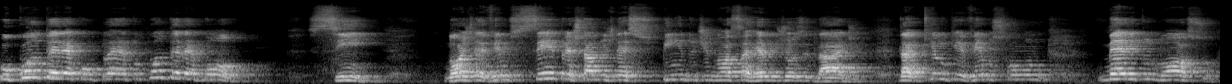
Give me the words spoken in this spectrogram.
o quanto ele é completo, o quanto ele é bom. Sim, nós devemos sempre estar nos despindo de nossa religiosidade, daquilo que vemos como mérito nosso,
